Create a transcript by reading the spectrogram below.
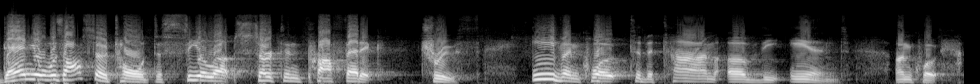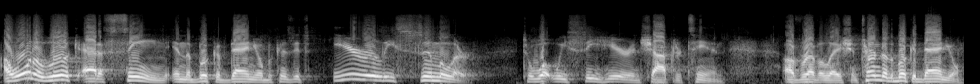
Daniel was also told to seal up certain prophetic truth even, quote, to the time of the end, unquote. I want to look at a scene in the book of Daniel because it's eerily similar to what we see here in chapter 10 of Revelation. Turn to the book of Daniel.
